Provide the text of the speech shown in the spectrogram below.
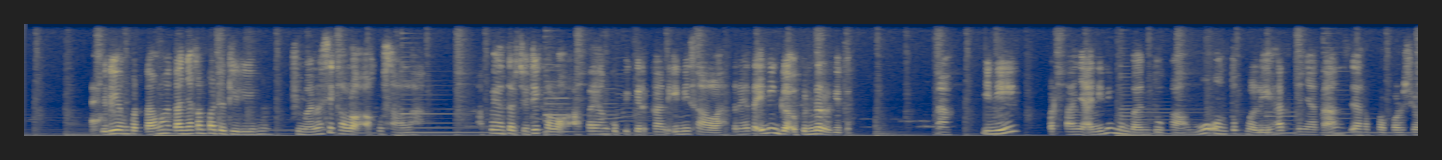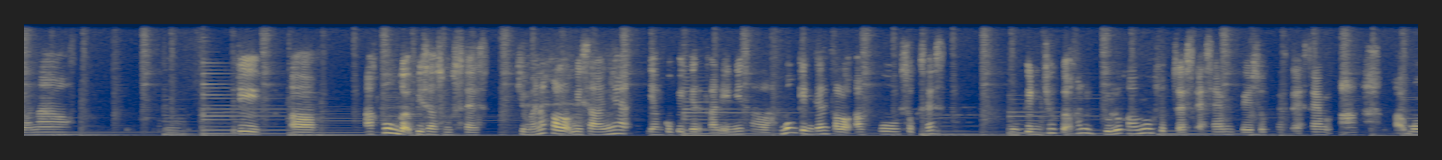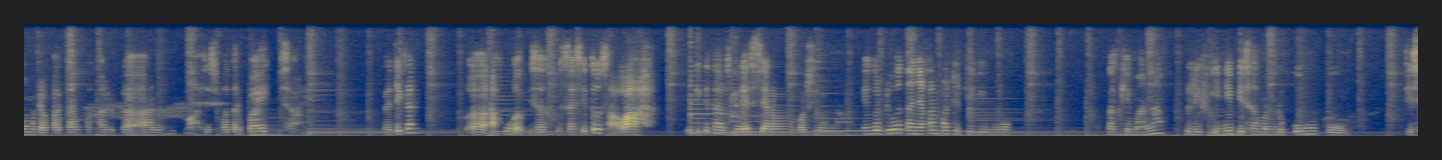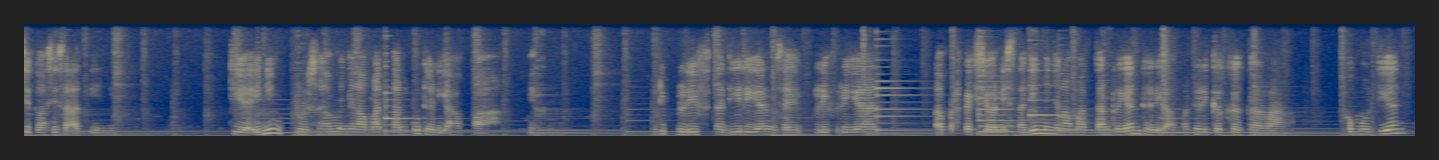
Jadi yang pertama tanyakan pada dirimu gimana sih kalau aku salah? Apa yang terjadi kalau apa yang kupikirkan ini salah? Ternyata ini nggak benar gitu. Nah ini pertanyaan ini membantu kamu untuk melihat kenyataan secara proporsional. Jadi um, aku nggak bisa sukses. Gimana kalau misalnya yang kupikirkan ini salah? Mungkin kan kalau aku sukses mungkin juga kan dulu kamu sukses SMP sukses SMA kamu mendapatkan penghargaan mahasiswa terbaik misalnya. Berarti kan uh, aku nggak bisa sukses itu salah. Jadi kita harus melihat secara proporsional. Yang kedua tanyakan pada dirimu bagaimana belief ini bisa mendukungku di situasi saat ini? Dia ini berusaha menyelamatkanku dari apa gitu. Di belief tadi Rian misalnya belief Rian uh, perfeksionis tadi menyelamatkan Rian dari apa? Dari kegagalan. Kemudian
